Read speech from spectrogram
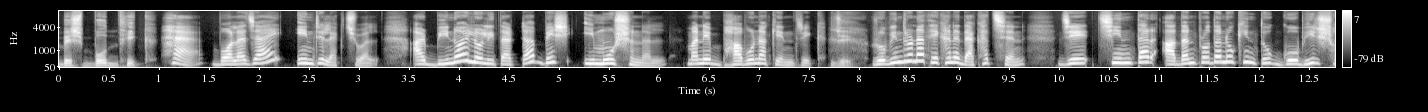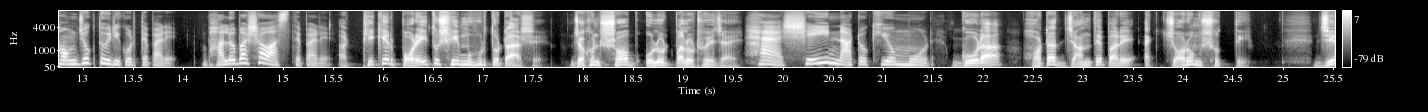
বেশ বৌদ্ধিক। হ্যাঁ বলা যায় ইন্টেলেকচুয়াল আর বিনয় ললিতারটা বেশ ইমোশনাল মানে ভাবনা কেন্দ্রিক। রবীন্দ্রনাথ এখানে দেখাচ্ছেন যে চিন্তার আদান প্রদানও কিন্তু গভীর সংযোগ তৈরি করতে পারে ভালোবাসাও আসতে পারে। আর ঠিকের পরেই তো সেই মুহূর্তটা আসে যখন সব ওলটপালট হয়ে যায়। হ্যাঁ সেই নাটকীয় মোড়। গোড়া হঠাৎ জানতে পারে এক চরম সত্যি। যে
